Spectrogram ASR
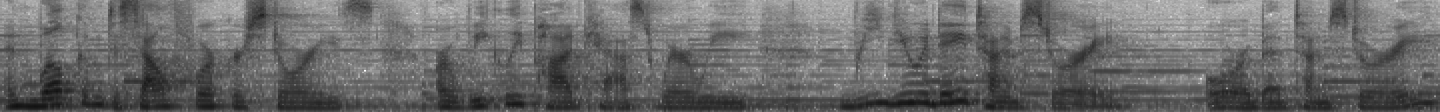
and welcome to South Forker Stories, our weekly podcast where we read you a daytime story, or a bedtime story,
